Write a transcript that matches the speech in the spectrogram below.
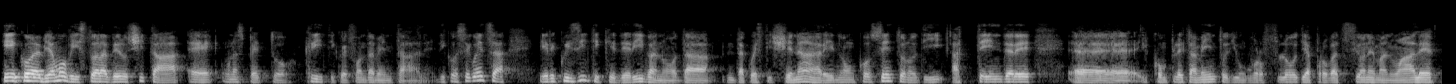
e come abbiamo visto la velocità è un aspetto critico e fondamentale. Di conseguenza i requisiti che derivano da, da questi scenari non consentono di attendere eh, il completamento di un workflow di approvazione manuale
